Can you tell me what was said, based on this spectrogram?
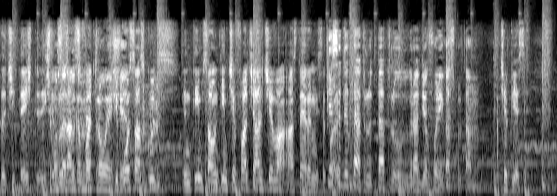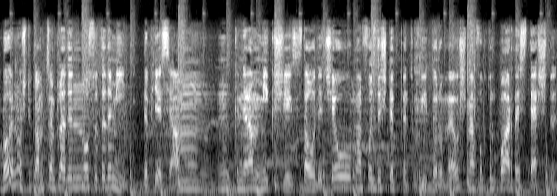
să citești, de exemplu, poți să asculti în metrou și și- poți să asculti în timp sau în timp ce faci altceva. Asta iară mi se Piese pare. de teatru, teatru radiofonic ascultam. Ce piese? Bă, nu știu, că am templat din 100 de mii de piese. Am, când eram mic și exista ODC-ul, am fost deștept pentru viitorul meu și mi-am făcut un bar de stash de,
